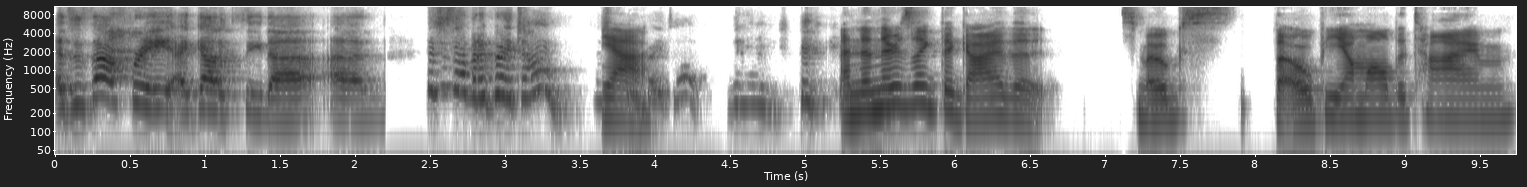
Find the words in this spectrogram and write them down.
And so it's that free at Galaxina, and it's just having a great time. Having Yeah. great time. And then there's like the guy that smokes the opium all the time.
